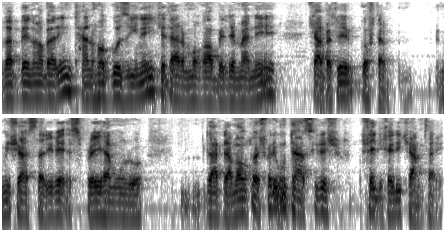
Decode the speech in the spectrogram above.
و بنابراین تنها گزینه ای که در مقابل منه که البته گفتم میشه از طریق اسپری همون رو در دماغ داشت ولی اون تاثیرش خیلی خیلی کمتره.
